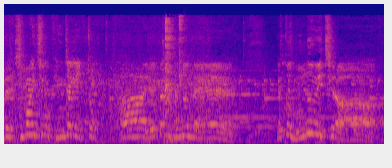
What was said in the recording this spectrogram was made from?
근데 지방이 치고 굉장히 좀 아 여기까지 됐는데 얘또 놓는 위치라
